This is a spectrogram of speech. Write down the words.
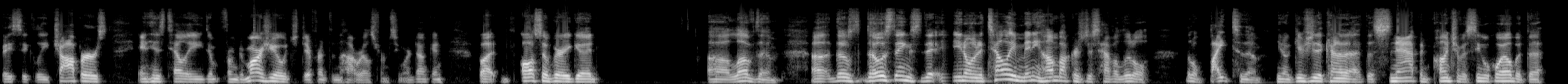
basically choppers in his Telly from DiMarzio, which is different than the Hot Rails from Seymour Duncan, but also very good. Uh, love them. Uh, those those things that you know in a Telly, many humbuckers just have a little little bite to them. You know, gives you the kind of the, the snap and punch of a single coil, but the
